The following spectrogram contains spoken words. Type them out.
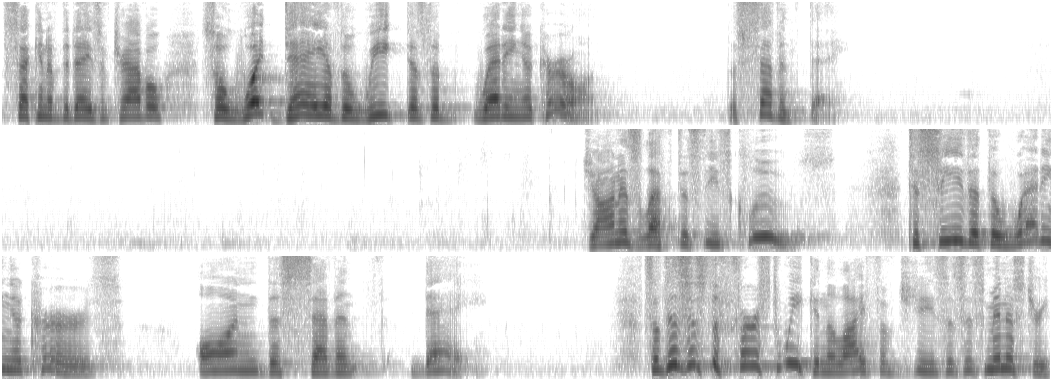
second of the days of travel. So, what day of the week does the wedding occur on? The seventh day. John has left us these clues to see that the wedding occurs on the seventh day. So, this is the first week in the life of Jesus' ministry.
